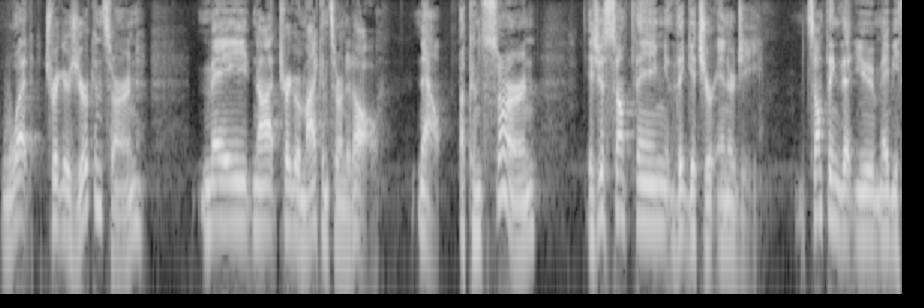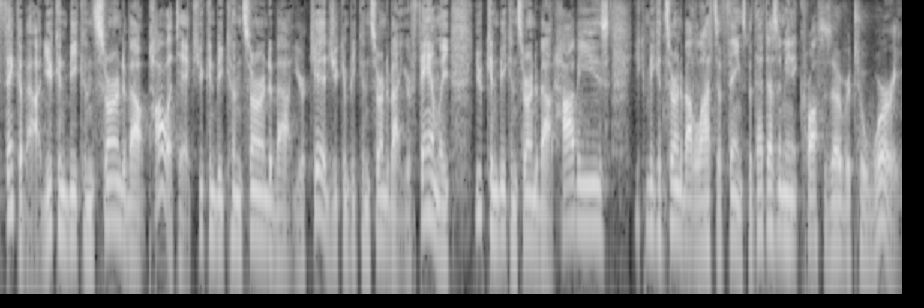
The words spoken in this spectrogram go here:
what triggers your concern may not trigger my concern at all. Now, a concern is just something that gets your energy. something that you maybe think about. You can be concerned about politics. You can be concerned about your kids. You can be concerned about your family. You can be concerned about hobbies. You can be concerned about lots of things, but that doesn't mean it crosses over to worry.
